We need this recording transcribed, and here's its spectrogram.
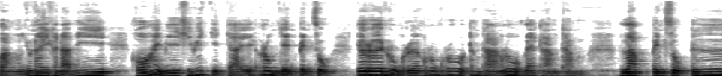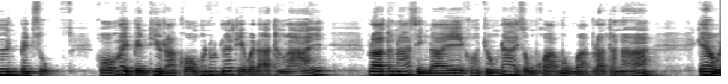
ฟังอยู่ในขณะนี้ ขอให้มีชีวิตจิตใจร่มเย็นเป็นสุข เจริญรุ่งเรืองรุ่งโรจน์ทั้งทางโลกและทางธรรม หลับเป็นสุขตื่นเป็นสุข ขอให้เป็นที่รักของมนุษย์และเทวดาทั้งหลาย ปรารถนาสิ่งใดขอจงได้สมความมุ่งมาปรารถนา แก้วแหว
